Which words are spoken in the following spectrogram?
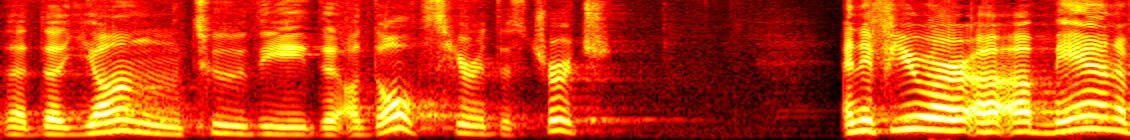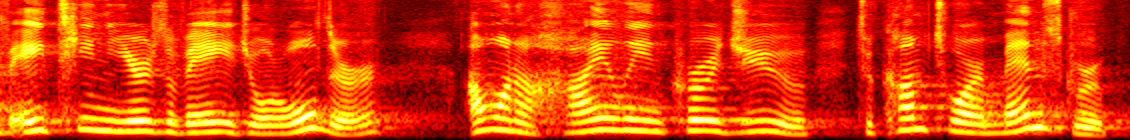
the, the young to the, the adults here at this church. And if you are a, a man of 18 years of age or older, I want to highly encourage you to come to our men's group.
